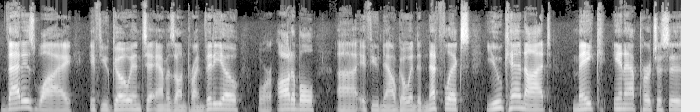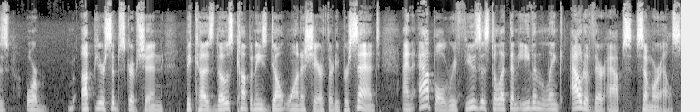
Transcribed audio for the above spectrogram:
That is why, if you go into Amazon Prime Video or Audible, uh, if you now go into Netflix, you cannot make in app purchases or up your subscription because those companies don't want to share 30%, and Apple refuses to let them even link out of their apps somewhere else.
